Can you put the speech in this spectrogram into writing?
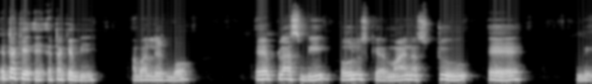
এটাকে এটাকে বি আবার লিখব a plus b whole square minus two a b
